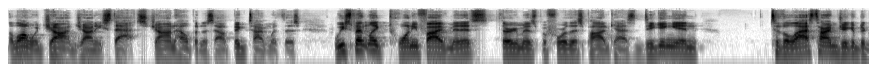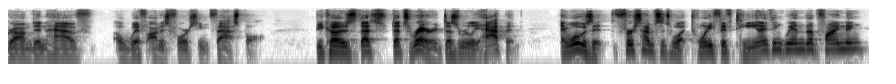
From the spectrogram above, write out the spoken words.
along with John, Johnny Stats, John helping us out big time with this. We spent like 25 minutes, 30 minutes before this podcast digging in to the last time Jacob DeGrom didn't have a whiff on his four seam fastball because that's that's rare. It doesn't really happen. And what was it? First time since what? 2015, I think we ended up finding.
